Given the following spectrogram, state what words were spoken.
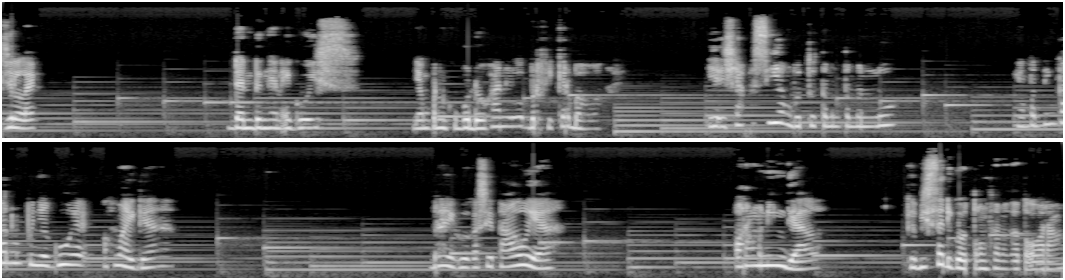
jelek. Dan dengan egois yang penuh kebodohan lu berpikir bahwa ya siapa sih yang butuh temen-temen lu? Yang penting kan lu punya gue. Oh my god. Bray, gue kasih tahu ya. Orang meninggal gak bisa digotong sama satu orang.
